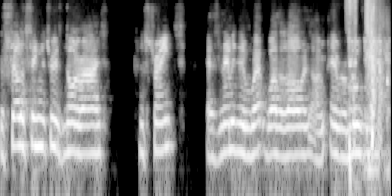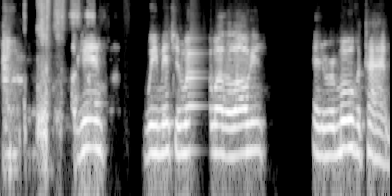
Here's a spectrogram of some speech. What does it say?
The seller's signature is notarized. Constraints as limiting wet weather logging um, and removal. Again, we mentioned wet weather logging and removal time.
